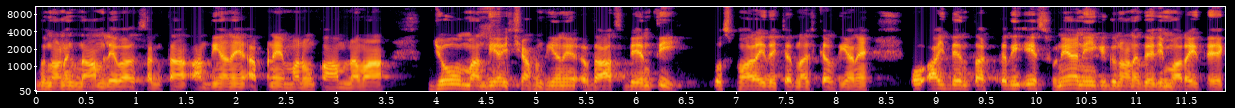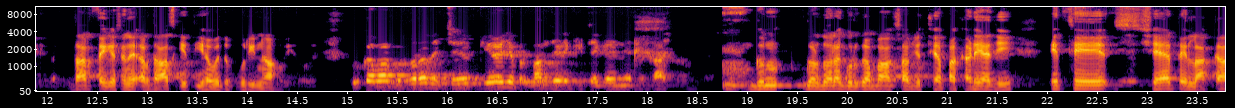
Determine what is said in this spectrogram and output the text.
ਗੁਰੂ ਨਾਨਕ ਨਾਮ ਲੈਵਾ ਸੰਗਤਾਂ ਆਂਦੀਆਂ ਨੇ, ਆਪਣੇ ਮਨੋ ਕਾਮਨਾਵਾਂ, ਜੋ ਮਨ ਦੀਆਂ ਇੱਛਾ ਹੁੰਦੀਆਂ ਨੇ, ਅਰਦਾਸ, ਬੇਨਤੀ ਉਸ ਮਹਾਰਾਜ ਦੇ ਚਰਨਾਂ 'ਚ ਕਰਦੀਆਂ ਨੇ। ਉਹ ਅੱਜ ਦਿਨ ਤੱਕ ਕਦੀ ਇਹ ਸੁਣਿਆ ਨਹੀਂ ਕਿ ਗੁਰੂ ਨਾਨਕ ਦੇਵ ਜੀ ਮਹਾਰਾਜ ਤੇ ਦਰ ਤੇ ਕਿਸੇ ਨੇ ਅਰਦਾਸ ਕੀਤੀ ਹੋਵੇ ਤੇ ਪੂਰੀ ਨਾ ਹੋਈ ਹੋਵੇ। ਗੁਰਕਾਬਾਦ ਗੁਰਦੁਆਰਾ ਵਿੱਚ ਕਿਹੋ ਜਿਹੇ ਪ੍ਰਬੰਧ ਜਿਹੜੇ ਕੀਤੇ ਗਏ ਨੇ, ਪ੍ਰਕਾਸ਼ ਗੁਰਦੁਆਰਾ ਗੁਰੂ ਕਾ ਬਾਗ ਸਾਹਿਬ ਜਿੱਥੇ ਆਪਾਂ ਖੜੇ ਆ ਜੀ, ਇੱਥੇ ਸ਼ਹਿਰ ਤੇ ਇਲਾਕਾ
